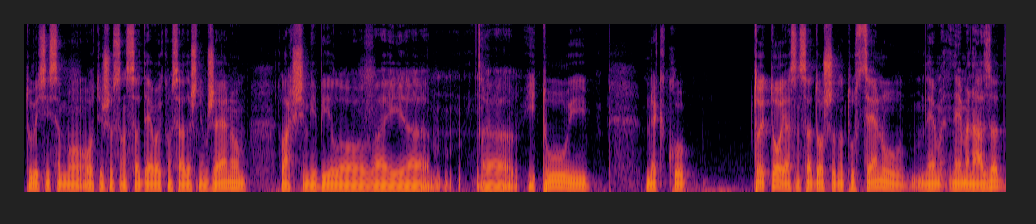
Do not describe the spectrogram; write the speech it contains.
tu već nisam otišao sam sa devojkom sadašnjom ženom, lakše mi je bilo ovaj a, a, i tu i nekako to je to, ja sam sad došao na tu scenu, nema, nema nazad,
